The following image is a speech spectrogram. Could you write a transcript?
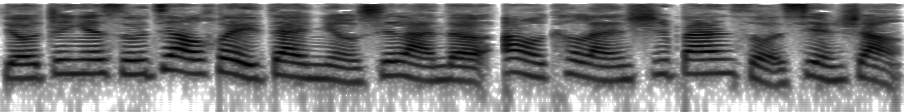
由真耶稣教会在纽西兰的奥克兰诗班所献上。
